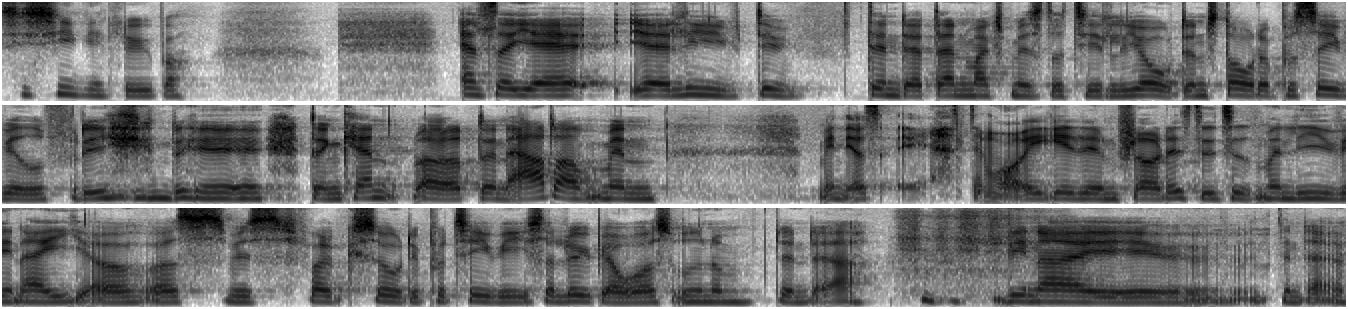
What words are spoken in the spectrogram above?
Cecilie løber. Altså ja, ja lige det, den der Danmarksmestertitel, jo, den står der på CV'et, fordi det, den kan, og den er der, men, men jeg, ja, det var ikke den flotteste tid, man lige vinder i, og også hvis folk så det på tv, så løb jeg jo også udenom den der vinder, øh, den der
